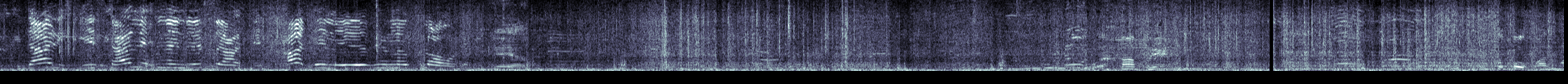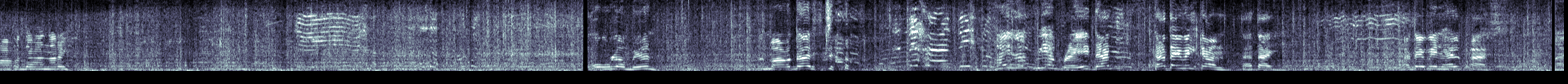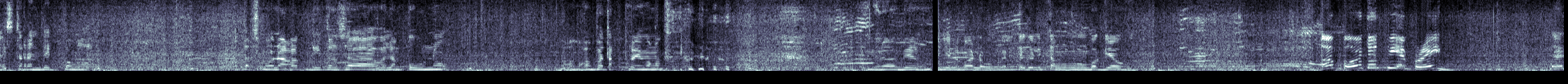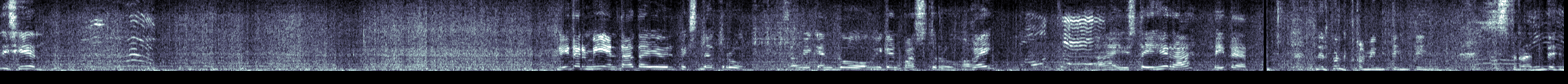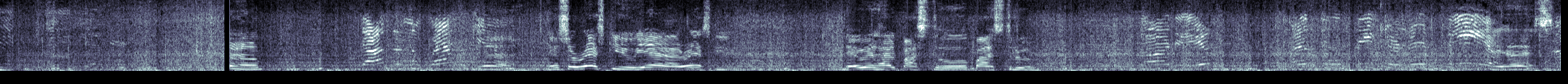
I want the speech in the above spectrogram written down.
Happened? Ito po, paano makakadaan na rin? Ulam yan. Makakadaan ito? Ay, don't be afraid. That, tatay will come. Tatay. Tatay will help us. Ah, stranded pa nga. Atas muna ako dito sa walang puno. Makapatak pa yung mga puno. Grabe oh. Hindi naman oh. Galit na galit ang bagyaw. Opo, don't be afraid. Dad is here. Later, me and Tata will fix that road. So we can go, we can pass through. Okay? Okay. Ah, you stay here ha? Later. Dalawa na kami ni Tintin. Stranded. Help. That's in the. Yeah. There's a rescue. Yeah, rescue. They will help us to pass through. Yes.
